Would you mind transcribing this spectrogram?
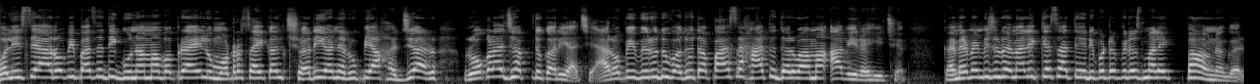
પોલીસે આરોપી પાસેથી ગુનામાં વપરાયેલું મોટરસાયકલ છરી અને રૂપિયા હજાર રોકડા જપ્ત કર્યા છે. આરોપી વિરુદ્ધ વધુ તપાસ હાથ ધરવામાં આવી રહી છે. કેમેરામેન બિજુલભાઈ માલિક કે સાથે રિપોર્ટર ફિરોઝ માલિક, ભાવનગર.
